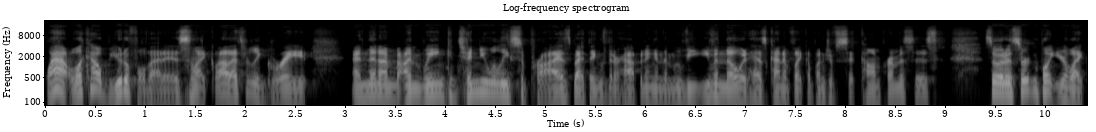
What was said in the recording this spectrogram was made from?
wow, look how beautiful that is. Like, wow, that's really great. And then I'm I'm being continually surprised by things that are happening in the movie, even though it has kind of like a bunch of sitcom premises. So at a certain point, you're like,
